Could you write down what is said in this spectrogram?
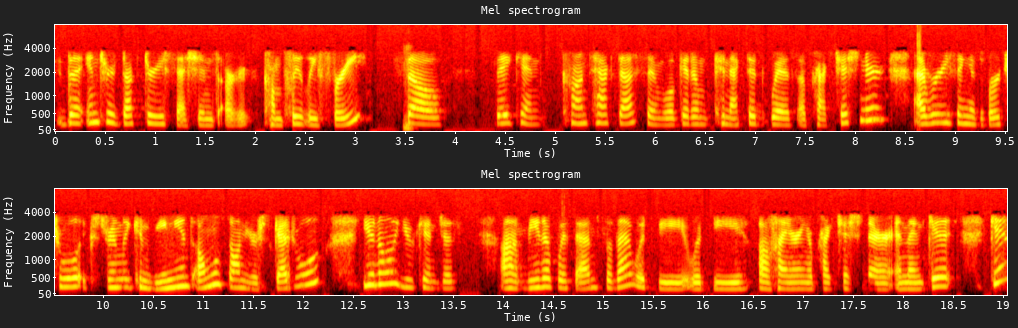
the introductory sessions are completely free. So they can contact us and we'll get them connected with a practitioner. Everything is virtual, extremely convenient, almost on your schedule. You know, you can just uh, meet up with them. So that would be would be uh, hiring a practitioner, and then get get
